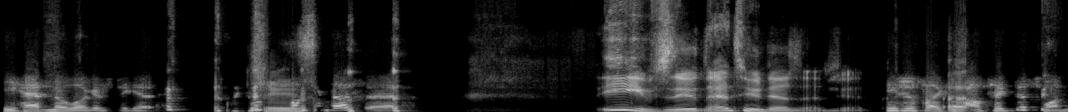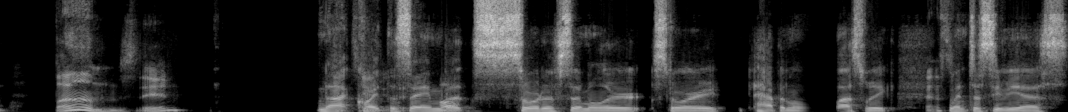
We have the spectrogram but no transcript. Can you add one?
he had no luggage to get. Like, who fucking does that? Thieves, dude. That's who does that shit. He's just like, Uh, I'll take this one. Bums, dude. Not That's quite the same, oh. but sort of similar story happened last week. That's Went to CVS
